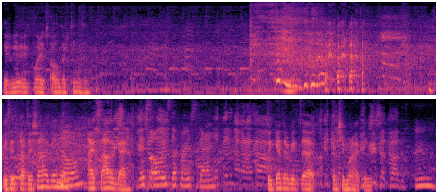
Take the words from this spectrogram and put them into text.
they really requires older things. Is it Katusha again? No. Ah, it's the other guy. It's always the first guy. Together with uh, Ken Shimura, I think. Mm.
